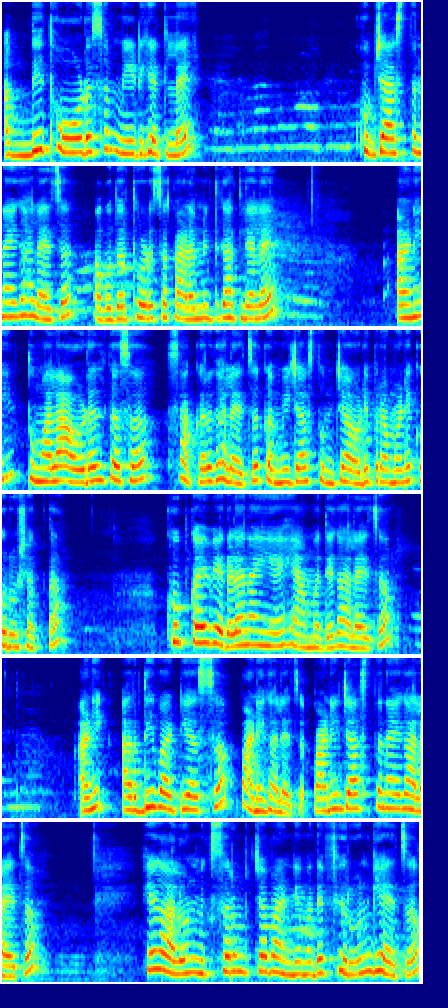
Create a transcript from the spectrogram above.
अगदी थोडंसं मीठ घेतलं आहे खूप जास्त नाही घालायचं. अगोदर थोडंसं काळं मीठ घातलेलं आहे. आणि तुम्हाला आवडेल तसं साखर घालायचं. कमी जास्त तुमच्या आवडीप्रमाणे करू शकता. खूप काही वेगळं नाही आहे ह्यामध्ये घालायचं. आणि अर्धी वाटी असं पाणी घालायचं. पाणी जास्त नाही घालायचं. हे घालून मिक्सरच्या भांडीमध्ये फिरवून घ्यायचं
